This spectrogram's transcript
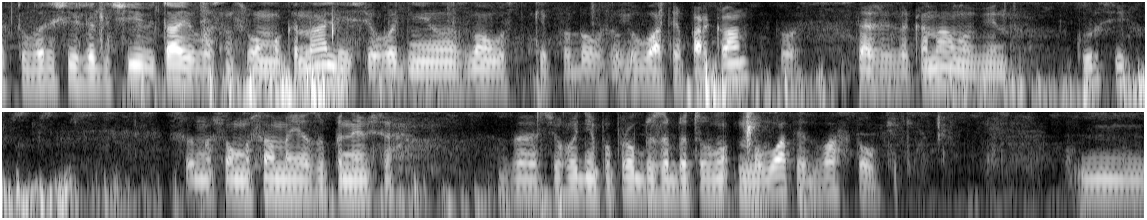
Так, товариші глядачі, вітаю вас на своєму каналі. Сьогодні е, знову ж таки продовжую будувати паркан. Хто стежить за каналом, він в курсі, що на чому саме я зупинився. За сьогодні попробую забетонувати два стовпчики. І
